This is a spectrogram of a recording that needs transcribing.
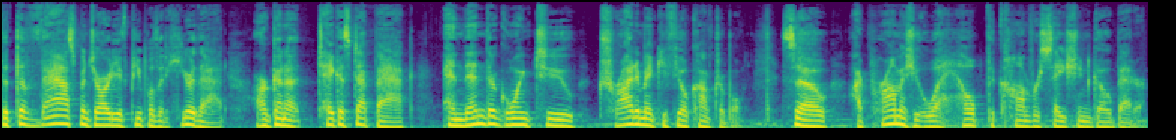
that the vast majority of people that hear that are going to take a step back and then they're going to try to make you feel comfortable. So I promise you it will help the conversation go better.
